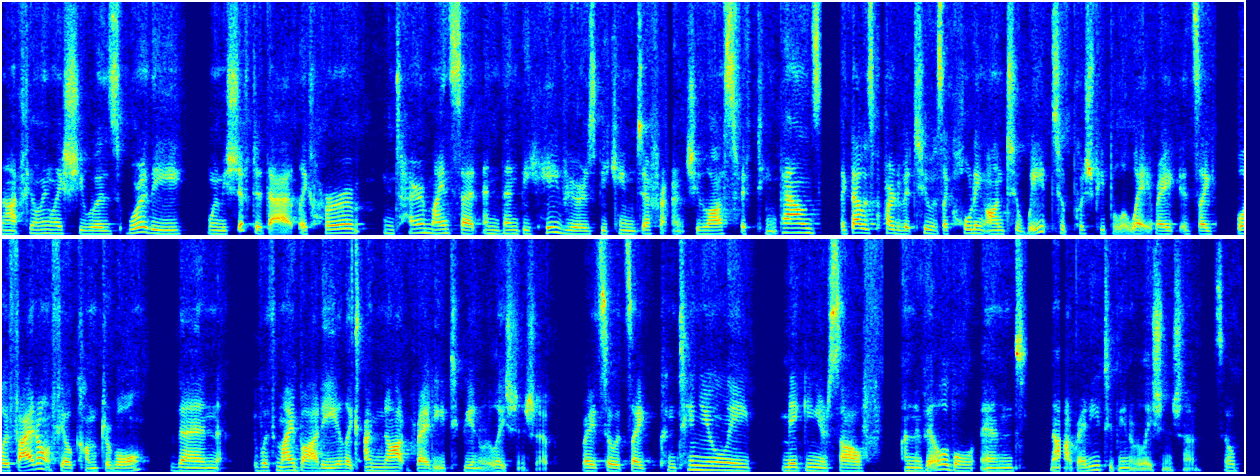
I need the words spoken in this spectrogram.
not feeling like she was worthy, when we shifted that, like her entire mindset and then behaviors became different. She lost 15 pounds. Like that was part of it too, It was like holding on to weight to push people away, right? It's like, well, if I don't feel comfortable, then with my body, like I'm not ready to be in a relationship, right? So it's like continually making yourself unavailable and not ready to be in a relationship. So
